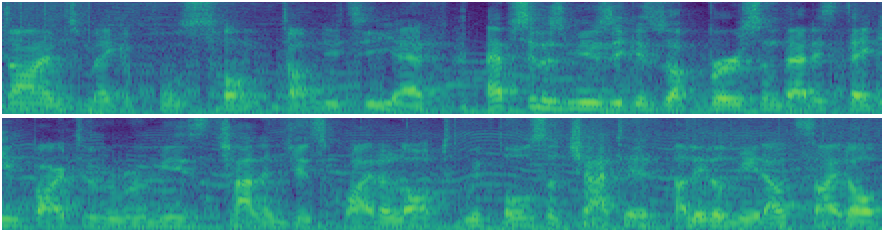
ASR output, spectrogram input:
time to make a full song WTF? Epsilus Music is a person that is taking part to Roomie's challenges quite a lot. We've also chatted a little bit outside of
